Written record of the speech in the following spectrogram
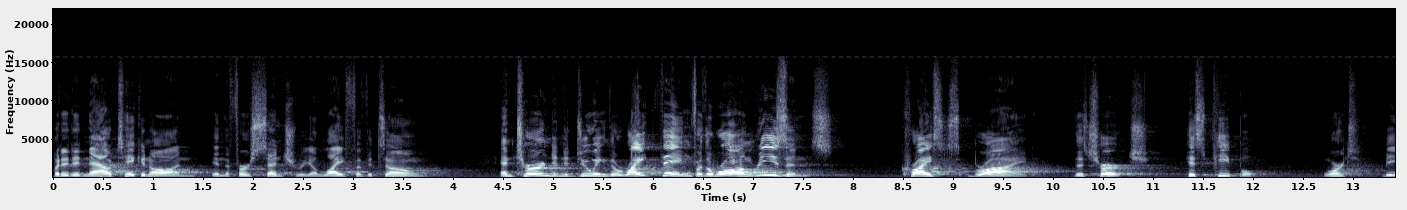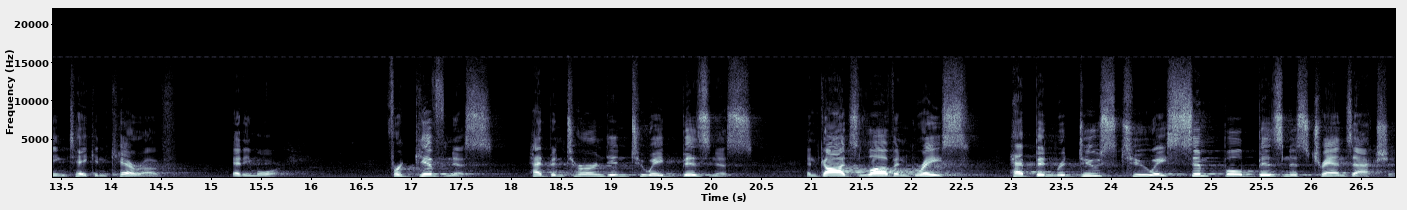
But it had now taken on, in the first century, a life of its own and turned into doing the right thing for the wrong reasons. Christ's bride, the church, his people, weren't being taken care of anymore. Forgiveness had been turned into a business, and God's love and grace had been reduced to a simple business transaction.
